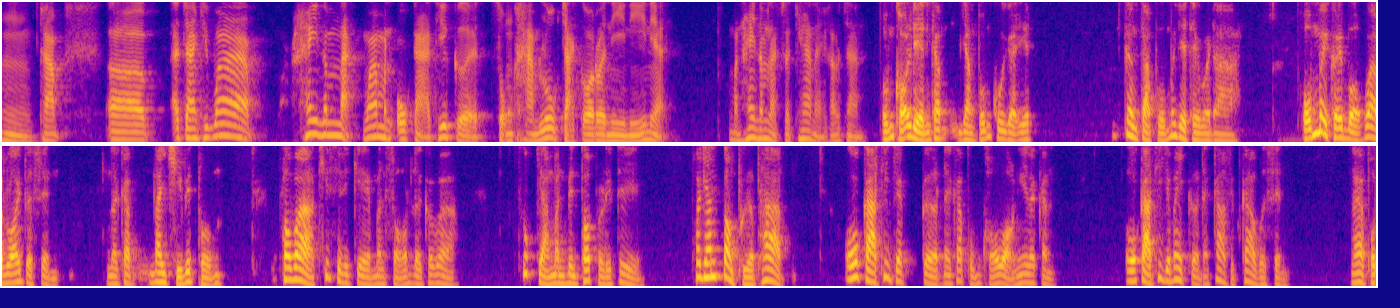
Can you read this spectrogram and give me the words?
อืมครับเอ่ออาจารย์คิดว่าให้น้ำหนักว่ามันโอกาสที่เกิดสงครามโลกจากกรณีนี้เนี่ย มันให้น้ำหนักสักแค่ไหนครับอาจารย์ ผมขอเรียนครับ อย่างผมคุยกับเอสเนื่องจากผมไม่ใช่เทวดา ผมไม่เคยบอกว่าร้อยเปอร์เซ็นตนะครับในชีวิตผม เพราะว่าทฤษฎีเกมมันสอนเลยก็ว่า ทุกอย่างมันเป็น probability เพราะฉะนั้นต้องเผื่อพลาด โอกาสที่จะเกิดนะครับ ผมขอบอกนี้แล้วกัน โอกาสที่จะไม่เกิดนะเก้าสิบเก้าเปอร์เซ็นต์นะผม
